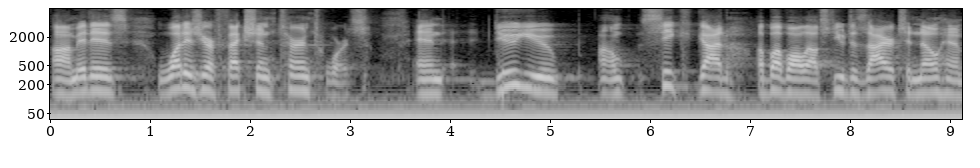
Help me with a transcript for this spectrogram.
Um, it is what is your affection turned towards? And do you um, seek God above all else? You desire to know Him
